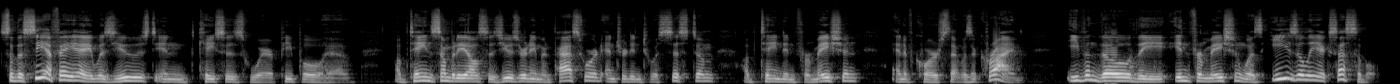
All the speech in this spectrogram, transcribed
So the CFAA was used in cases where people have obtained somebody else's username and password, entered into a system, obtained information, and of course that was a crime, even though the information was easily accessible.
